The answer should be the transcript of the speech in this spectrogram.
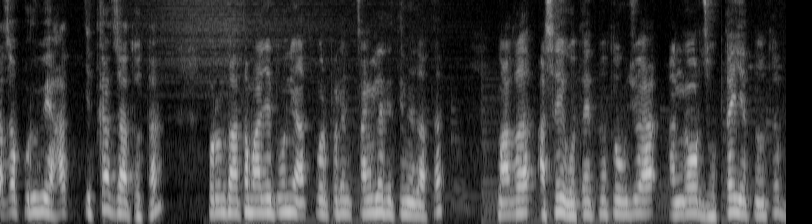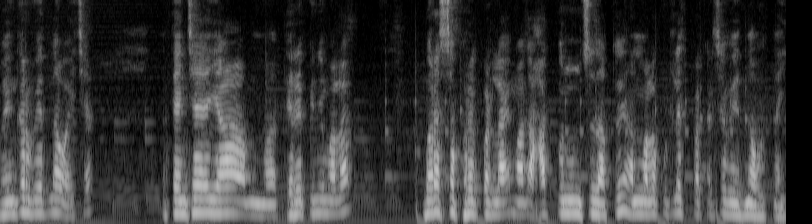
माझा पूर्वी हात इतकाच जात होता परंतु आता माझे दोन्ही हात वरपर्यंत चांगल्या रीतीने जातात. माझं असंही होता येत नव्हतं उजव्या अंगावर झोपताही येत नव्हतं भयंकर वेदना व्हायच्या. त्यांच्या या थेरपीने मला बराचसा फरक पडला आहे माझा हात पण उंच जातोय आणि मला कुठल्याच प्रकारच्या वेदना होत नाही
